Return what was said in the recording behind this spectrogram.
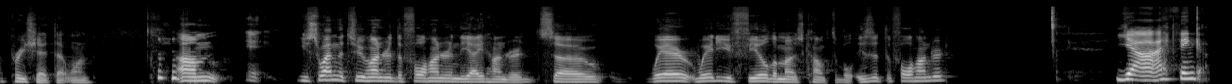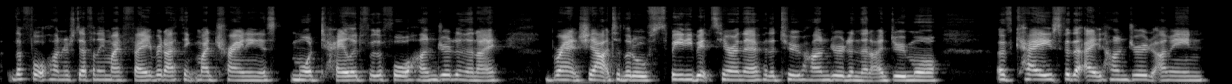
appreciate that one. um, you swam the 200, the 400, and the 800. So where where do you feel the most comfortable? Is it the 400? Yeah, I think the 400 is definitely my favorite. I think my training is more tailored for the 400, and then I branch out to little speedy bits here and there for the 200, and then I do more of Ks for the 800. I mean,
